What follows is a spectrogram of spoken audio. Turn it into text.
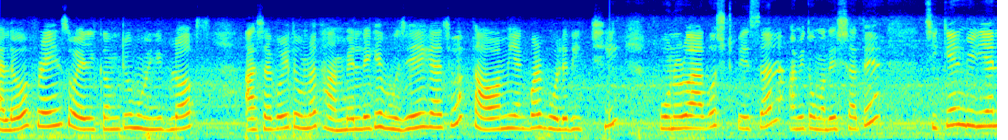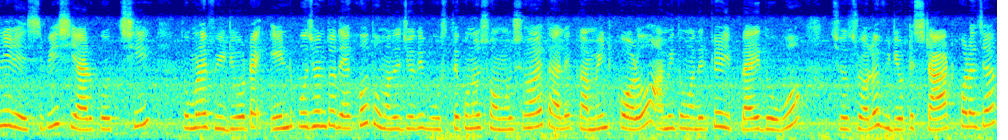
Hello friends welcome to Mohini blogs আশা করি তোমরা থাম্বেল দেখে বুঝেই গেছো। তাও আমি একবার বলে দিচ্ছি, পনেরো আগস্ট স্পেশাল আমি তোমাদের সাথে চিকেন বিরিয়ানি রেসিপি শেয়ার করছি। তোমরা ভিডিওটা এন্ড পর্যন্ত দেখো। তোমাদের যদি বুঝতে কোনো সমস্যা হয়, তাহলে কমেন্ট করো। আমি তোমাদেরকে রিপ্লাই দেবো। চলো ভিডিওটা স্টার্ট করা যাক।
